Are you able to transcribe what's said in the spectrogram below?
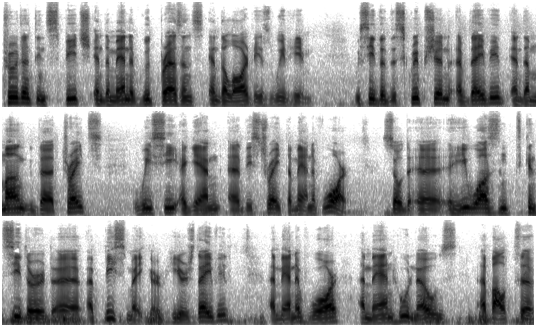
prudent in speech, and a man of good presence, and the Lord is with him. We see the description of David, and among the traits, we see again uh, this trait, the man of war. So the, uh, he wasn't considered uh, a peacemaker. Here's David, a man of war, a man who knows about uh,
